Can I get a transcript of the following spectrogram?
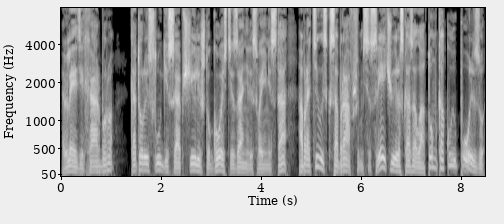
Леди Харборо, которой слуги сообщили, что гости заняли свои места, обратилась к собравшимся с речью и рассказала о том, какую пользу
